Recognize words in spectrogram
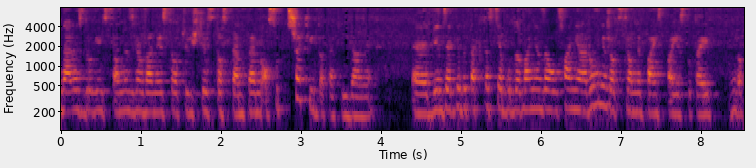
No ale z drugiej strony związane jest to oczywiście z dostępem osób trzecich do takich danych. E, więc jak gdyby ta kwestia budowania zaufania również od strony państwa jest tutaj, no,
